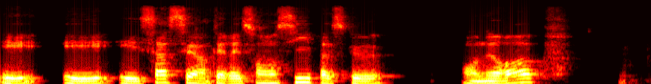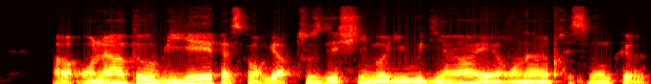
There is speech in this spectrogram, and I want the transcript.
Et, et, et ça, c'est intéressant aussi parce que en Europe, on l'a un peu oublié parce qu'on regarde tous des films hollywoodiens et on a l'impression que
